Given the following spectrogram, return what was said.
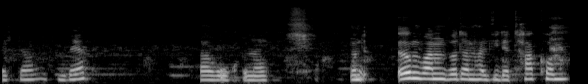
Vielleicht da auf dem Berg. Da hoch, genau. Und irgendwann wird dann halt wieder Tag kommen.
